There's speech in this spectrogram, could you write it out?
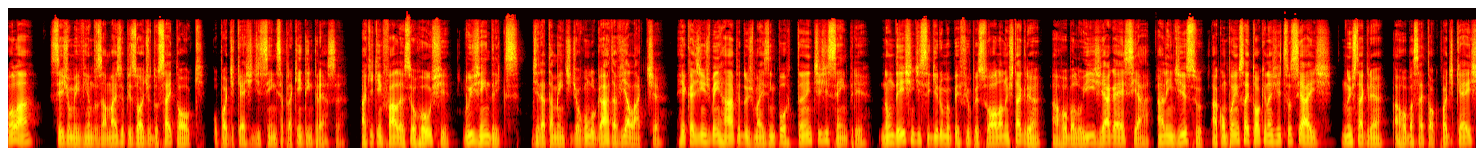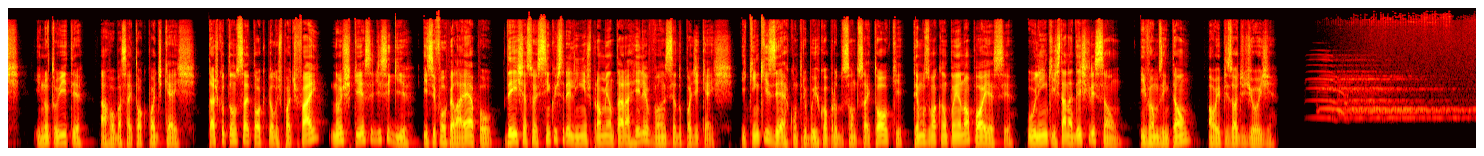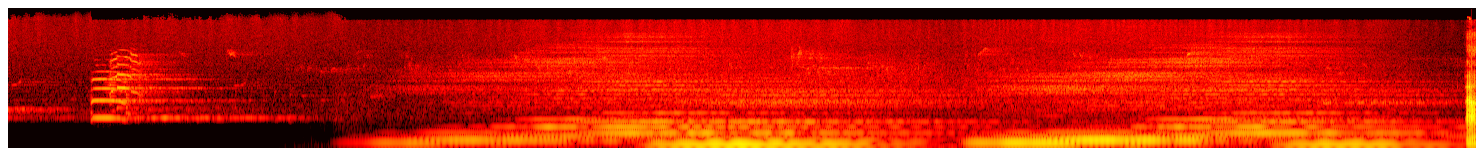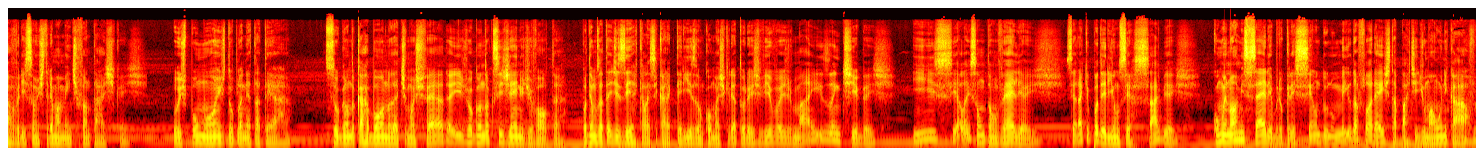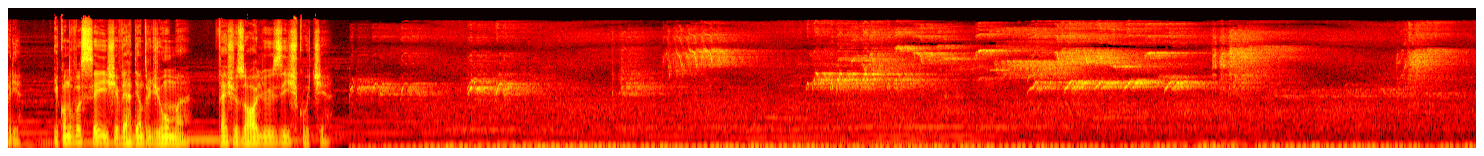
Olá, sejam bem-vindos a mais um episódio do SciTalk, o podcast de ciência para quem tem pressa. Aqui quem fala é o seu host, Luiz Hendrix, diretamente de algum lugar da Via Láctea. Recadinhos bem rápidos, mas importantes de sempre. Não deixem de seguir o meu perfil pessoal lá no Instagram, luizghsa. Além disso, acompanhe o SciTalk nas redes sociais, no Instagram, arroba Podcast, e no Twitter, arroba Podcast. Tá escutando o SciTalk pelo Spotify? Não esqueça de seguir. E se for pela Apple, deixe as suas 5 estrelinhas para aumentar a relevância do podcast. E quem quiser contribuir com a produção do SciTalk, temos uma campanha no Apoia-se. O link está na descrição. E vamos então ao episódio de hoje. Árvores são extremamente fantásticas. Os pulmões do planeta Terra, sugando carbono da atmosfera e jogando oxigênio de volta. Podemos até dizer que elas se caracterizam como as criaturas vivas mais antigas. E se elas são tão velhas, será que poderiam ser sábias? Com um enorme cérebro crescendo no meio da floresta a partir de uma única árvore. E quando você estiver dentro de uma, feche os olhos e escute.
